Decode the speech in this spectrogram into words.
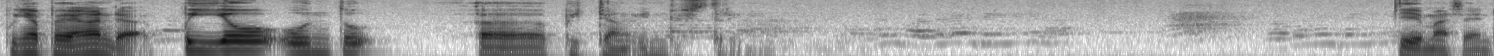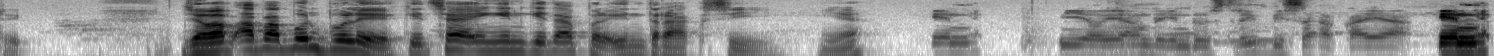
Punya bayangan enggak Pio untuk uh, bidang industri? Iya Mas Hendrik. Jawab apa pun boleh. Saya ingin kita berinteraksi, ya. Mungkin Pio yang di industri bisa kayak mungkin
